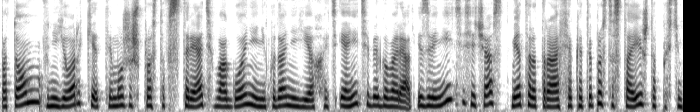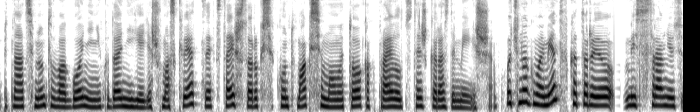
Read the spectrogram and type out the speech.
Потом в Нью-Йорке ты можешь просто встрять в вагоне и никуда не ехать. И они тебе говорят, извините, сейчас метротрафик, и ты просто стоишь, допустим, 15 минут в вагоне, никуда не едешь. В Москве ты стоишь 40 секунд максимум, и то, как правило, ты стоишь гораздо меньше. Очень много моментов, которые, если сравнивать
